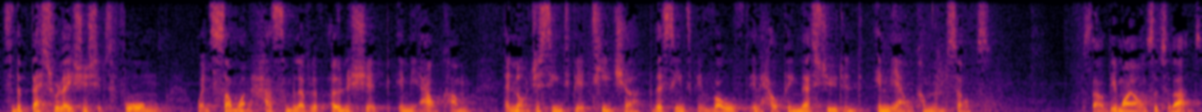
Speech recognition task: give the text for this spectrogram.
So the best relationships form when someone has some level of ownership in the outcome. They're not just seen to be a teacher, but they're seen to be involved in helping their student in the outcome themselves. So that would be my answer to that.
